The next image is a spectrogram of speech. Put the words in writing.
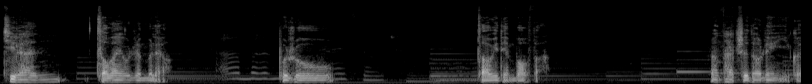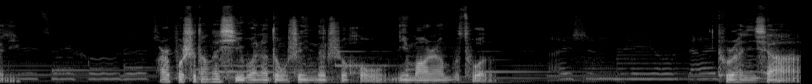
既然早晚有忍不了，不如早一点爆发，让他知道另一个你，而不是当他习惯了懂事你的之后，你茫然不措的，突然一下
